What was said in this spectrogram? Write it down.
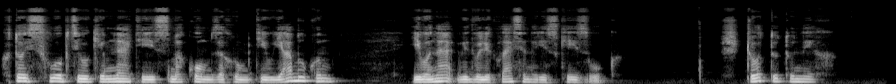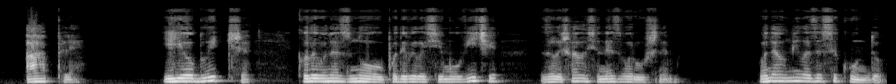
Хтось з хлопців у кімнаті із смаком захрумтів яблуком, і вона відволіклася на різкий звук. Що тут у них? Апле. Її обличчя, коли вона знову подивилась йому у вічі, залишалося незворушним. Вона вміла за секунду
